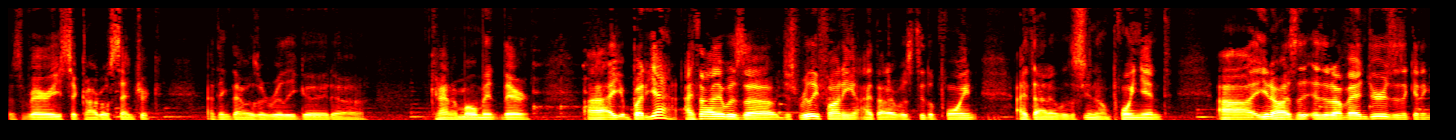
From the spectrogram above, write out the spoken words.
It's very Chicago centric. I think that was a really good uh, kind of moment there. Uh, but yeah, I thought it was uh, just really funny. I thought it was to the point. I thought it was you know poignant. Uh, you know, is it, is it Avengers? Is it getting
